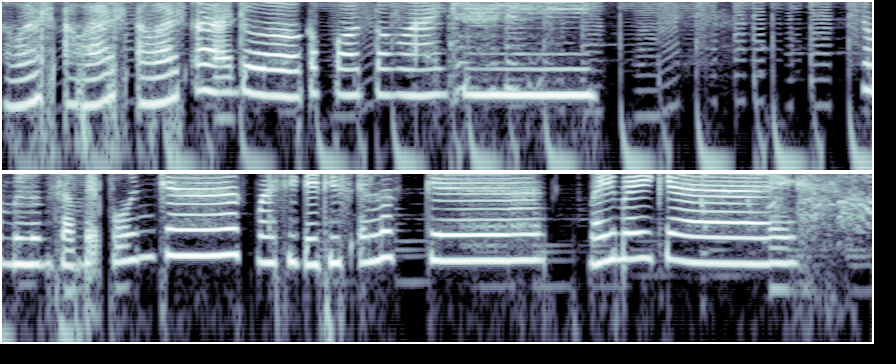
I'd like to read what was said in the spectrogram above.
Awas awas awas. Aduh kepotong lagi. Belum sampai puncak masih gadis elegan. Bye bye guys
